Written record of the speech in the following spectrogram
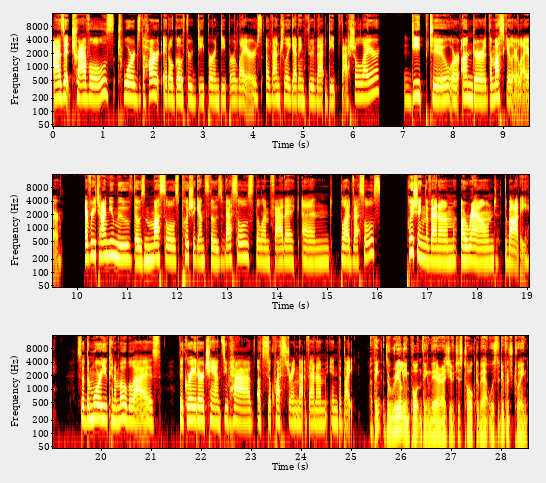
As it travels towards the heart, it'll go through deeper and deeper layers, eventually getting through that deep fascial layer. deep to or under the muscular layer. Every time you move, those muscles push against those vessels, the lymphatic and blood vessels, pushing the venom around the body. So the more you can immobilize, the greater chance you have of sequestering that venom in the bite. I think the really important thing there, as you've just talked about, was the difference between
